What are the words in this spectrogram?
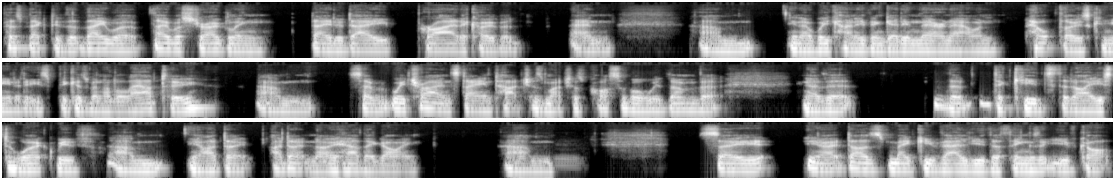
perspective that they were they were struggling day to day prior to COVID, and um, you know we can't even get in there now and help those communities because we're not allowed to. Um, so we try and stay in touch as much as possible with them, but you know the the the kids that I used to work with, um, you know, I don't I don't know how they're going. Um, mm. so you know, it does make you value the things that you've got,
